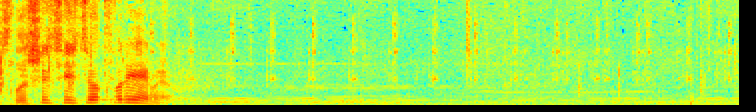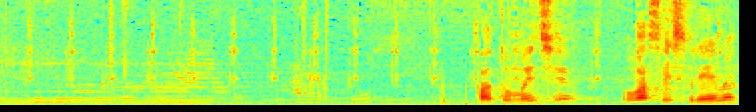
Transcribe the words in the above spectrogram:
Слышите, идет время. Подумайте, у вас есть время.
